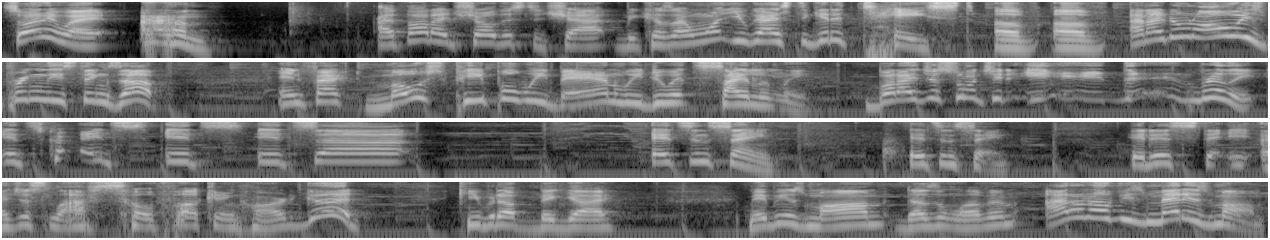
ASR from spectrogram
So, anyway, I thought I'd show this to chat because I want you guys to get a taste of, of, and I don't always bring these things up. In fact, most people we ban, we do it silently. But I just want you to it, it, really, it's it's it's it's uh it's insane. It's insane. It is I just laughed so fucking hard. Good. Keep it up, big guy. Maybe his mom doesn't love him. I don't know if he's met his mom.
